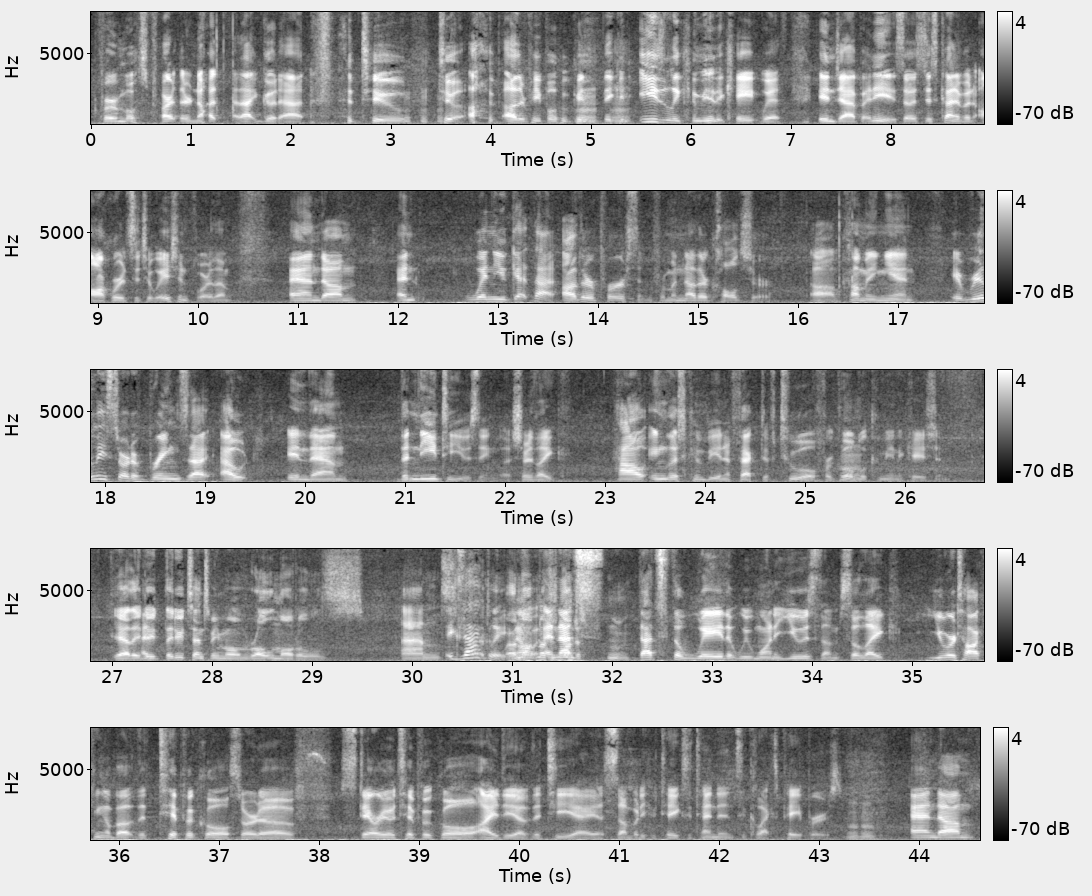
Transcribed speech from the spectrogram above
for most part they're not that good at to to other people who can they can easily communicate with in Japanese. So it's just kind of an awkward situation for them, and um, and when you get that other person from another culture uh, coming in, it really sort of brings that out in them the need to use English or like how English can be an effective tool for global communication. Yeah, they do. They do tend to be more role models, and Exactly. uh, No, not- not and that's just- mm. that's the way that we want to use them. So like you were talking about the typical sort of stereotypical idea of the TA as somebody who takes attendance and collects papers. Mhm. And um,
